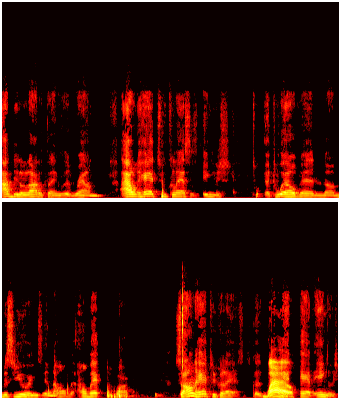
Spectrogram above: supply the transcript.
I did a lot of things around. I only had two classes: English uh, 12 and uh, Miss Ewing's in the home home ec department. So I only had two classes because wow, I have English.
